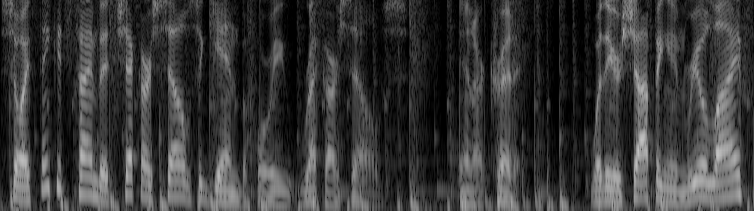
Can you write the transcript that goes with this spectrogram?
So I think it's time to check ourselves again before we wreck ourselves in our credit. Whether you're shopping in real life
